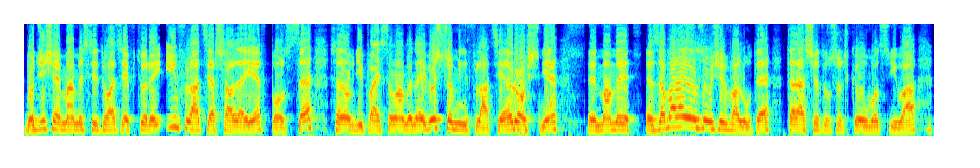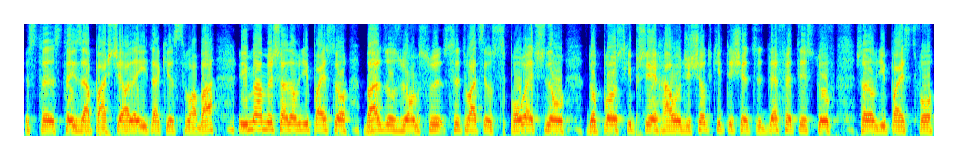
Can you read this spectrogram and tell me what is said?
bo dzisiaj mamy sytuację, w której inflacja szaleje w Polsce. Szanowni państwo, mamy najwyższą inflację, rośnie, mamy zawalającą się walutę, teraz się troszeczkę troszeczkę umocniła z, te, z tej zapaści, ale i tak jest słaba. I mamy, szanowni państwo, bardzo złą sytuację społeczną. Do Polski przyjechało dziesiątki tysięcy defetystów, szanowni państwo,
